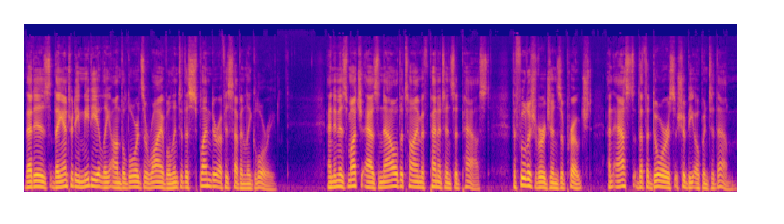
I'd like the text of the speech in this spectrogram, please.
That is, they entered immediately on the Lord's arrival into the splendor of his heavenly glory. And inasmuch as now the time of penitence had passed, the foolish virgins approached and asked that the doors should be opened to them.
